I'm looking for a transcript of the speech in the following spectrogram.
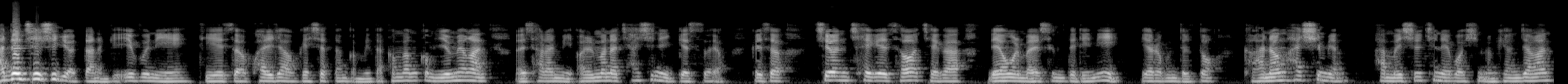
어, 안전채식이었다는 게 이분이 뒤에서 관리하고 계셨던 겁니다. 그만큼 유명한 사람이 얼마나 자신이 있겠어요. 그래서 지원 책에서 제가 내용을 말씀드리니 여러분들도 가능하시면 한번 실천해 보시면 굉장한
